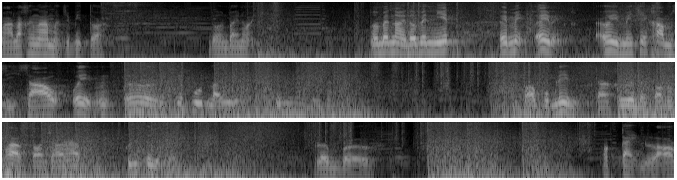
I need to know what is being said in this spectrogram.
มาแล้วข้างหน้าเหมือนจะมีตัว โดนไปหน่อย โดนไปหน่อยโดนเป็นนิด เอ้ยไม่เอ้ยเอ้ยไม่ใช่คำสีสาวเอ้ยเออแค่พูดอะไร ตอนผมเล่นกลางคืนแต่ตอนสุภาพตอนเช้านะครับเพิ่งตื่นเลยเริ่มเบลอร์เพราะไก่มันร้อง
